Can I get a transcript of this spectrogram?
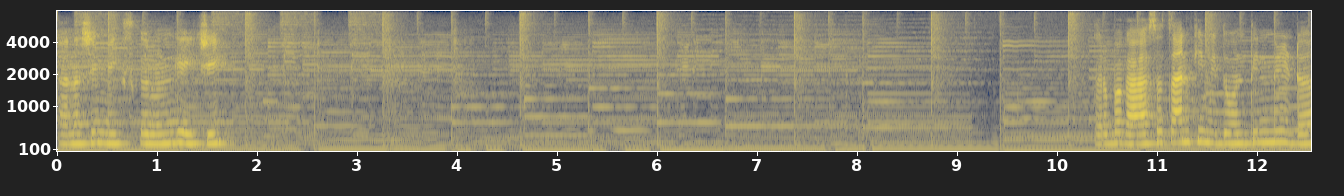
छान अशी मिक्स करून घ्यायची. तर बघा असंच आणखी मी दोन तीन मिनिटं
